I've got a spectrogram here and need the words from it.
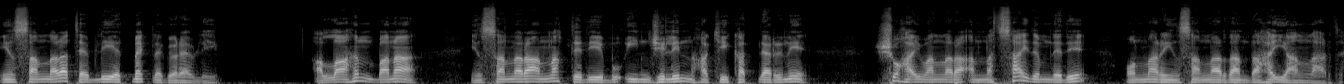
insanlara tebliğ etmekle görevliyim. Allah'ın bana insanlara anlat dediği bu İncil'in hakikatlerini şu hayvanlara anlatsaydım dedi, onlar insanlardan daha iyi anlardı.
